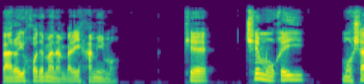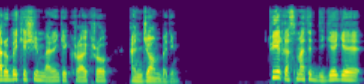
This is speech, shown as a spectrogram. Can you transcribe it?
برای خود منم برای همه ما که چه موقعی ماشه رو بکشیم برای اینکه کرایک رو انجام بدیم. توی قسمت دیگه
